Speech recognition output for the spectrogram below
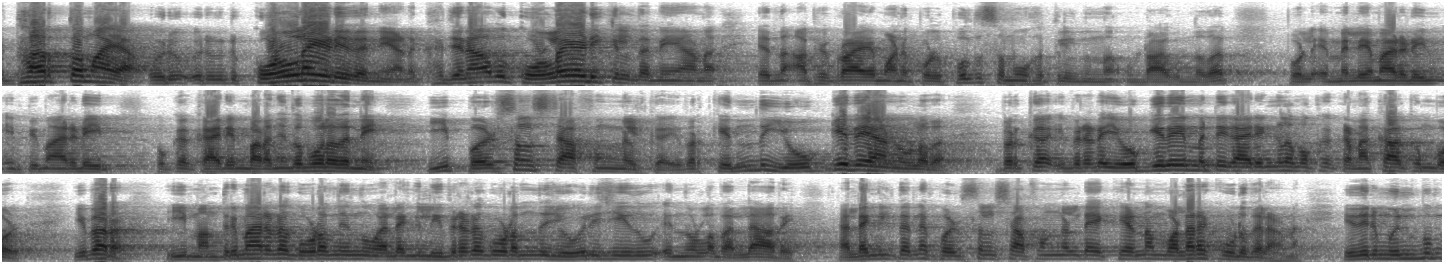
യഥാർത്ഥമായ ഒരു ഒരു കൊള്ളയടി തന്നെയാണ്. ഖജനാവ് കൊള്ളയടിക്കൽ തന്നെയാണ് എന്ന അഭിപ്രായമാണ് ഇപ്പോൾ പൊതുസമൂഹത്തിൽ നിന്ന് ഉണ്ടാകുന്നത്. ഇപ്പോൾ എം എൽ എമാരുടെയും എം പിമാരുടെയും ഒക്കെ കാര്യം പറഞ്ഞതുപോലെ തന്നെ ഈ പേഴ്സണൽ സ്റ്റാഫ് അംഗങ്ങൾക്ക് ഇവർക്ക് എന്ത് യോഗ്യതയാണുള്ളത്? ഇവർക്ക് ഇവരുടെ യോഗ്യതയും മറ്റു കാര്യങ്ങളും ഒക്കെ കണക്കാക്കുമ്പോൾ ഇവർ ഈ മന്ത്രിമാരുടെ കൂടെ നിന്നു അല്ലെങ്കിൽ ഇവരുടെ കൂടെ നിന്ന് ജോലി ചെയ്തു എന്നുള്ളതല്ലാതെ അല്ലെങ്കിൽ തന്നെ പേഴ്സണൽ സ്റ്റാഫങ്ങളുടെ ഒക്കെ എണ്ണം വളരെ കൂടുതലാണ്. ഇതിനു മുൻപും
